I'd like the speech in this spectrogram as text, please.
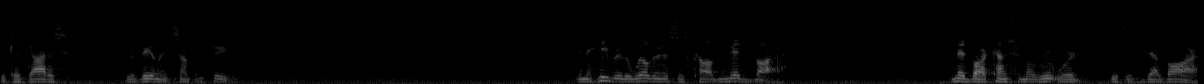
Because God is revealing something to you. In the Hebrew, the wilderness is called midbar. Midbar comes from a root word which is davar.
